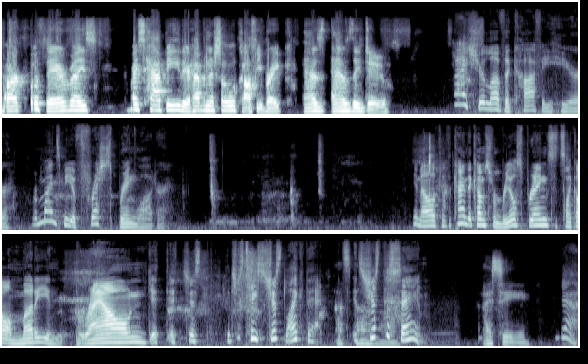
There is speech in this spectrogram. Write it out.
Bark, both there. Everybody's everybody's happy. They're having a little coffee break, as as they do. I sure love the coffee here. Reminds me of fresh spring water. you know, the kind that comes from real springs. It's like all muddy and brown. It, it just it just tastes just like that. It's, it's just the same. I see. Yeah.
